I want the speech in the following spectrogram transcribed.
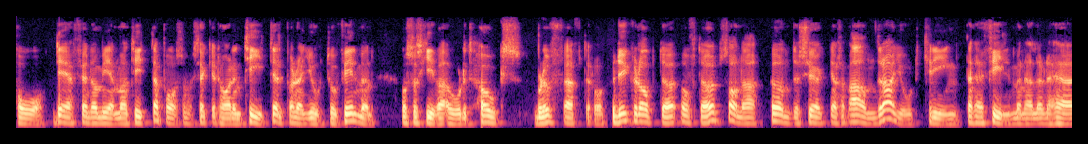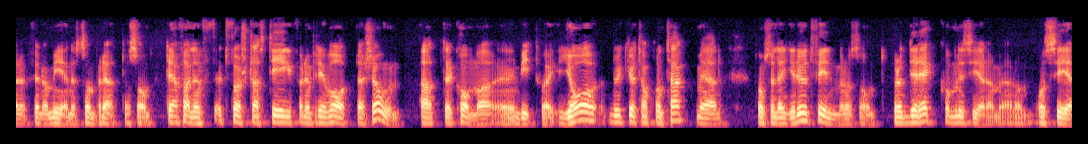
på det fenomen man tittar på som säkert har en titel på den här Youtube-filmen och så skriva ordet hoax, bluff efteråt. Då dyker det ofta, ofta upp sådana undersökningar som andra har gjort kring den här filmen eller det här fenomenet som berättas om. Det är i alla fall ett första steg för en privatperson att komma en bit på väg. Jag brukar ta kontakt med de som lägger ut filmer och sånt för att direkt kommunicera med dem och se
